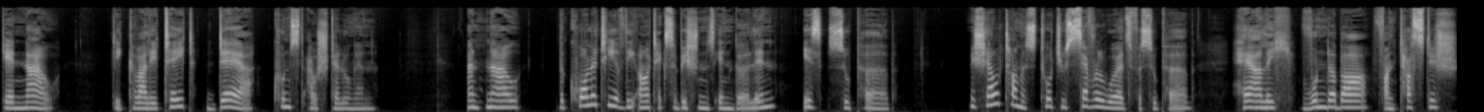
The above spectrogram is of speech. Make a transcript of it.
Genau, die Qualität der Kunstausstellungen. And now, the quality of the art exhibitions in Berlin is superb. Michel Thomas taught you several words for superb herrlich, wunderbar, fantastisch.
